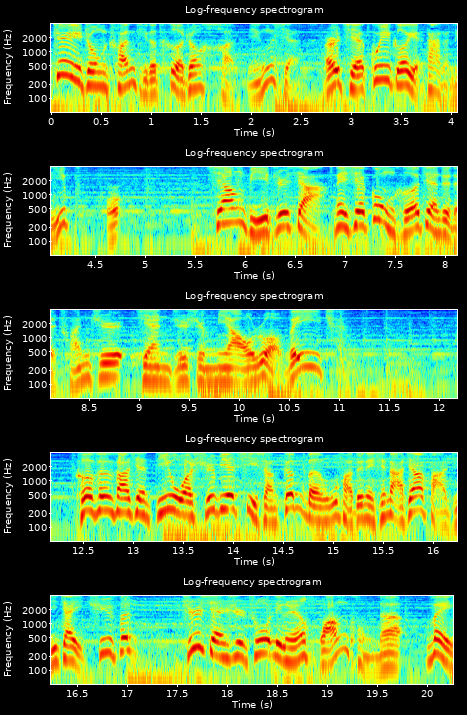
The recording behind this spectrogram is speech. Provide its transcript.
这种船体的特征很明显。而且规格也大的离谱，相比之下，那些共和舰队的船只简直是渺若微尘。科芬发现敌我识别器上根本无法对那些纳加法级加以区分，只显示出令人惶恐的“未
